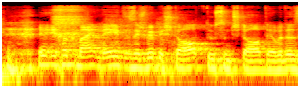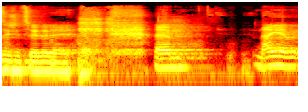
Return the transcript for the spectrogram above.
ich habe gemeint, nee, das ist wie bei Status und Stadion, aber das ist jetzt wieder, äh, ja. ähm, Nein, äh,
